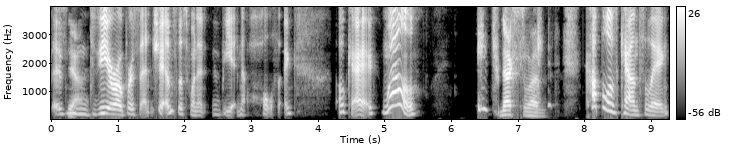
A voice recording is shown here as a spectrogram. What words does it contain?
There's Yeah. zero percent chance this wouldn't be a whole thing. Okay. Well, interesting. next one couples counseling.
